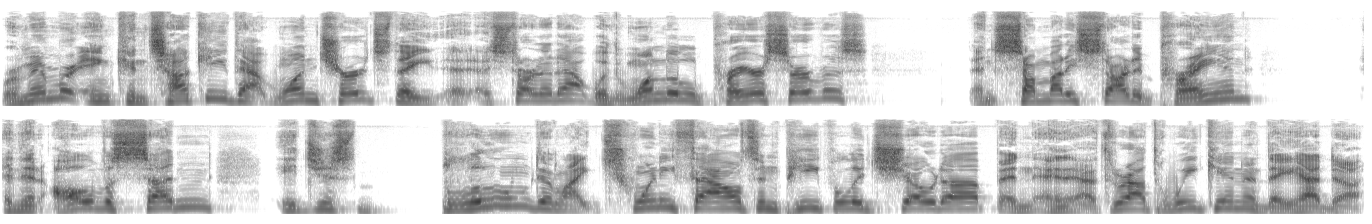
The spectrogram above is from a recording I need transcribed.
Remember in Kentucky, that one church, they uh, started out with one little prayer service and somebody started praying. And then all of a sudden, it just bloomed and like 20,000 people had showed up and, and uh, throughout the weekend and they had to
